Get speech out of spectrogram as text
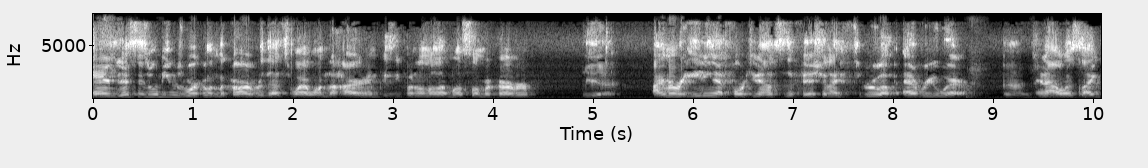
And this is when he was working with McCarver. That's why I wanted to hire him because he put on all that muscle on McCarver. yeah. I remember eating that 14 ounces of fish and I threw up everywhere. Uh, and I was like,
